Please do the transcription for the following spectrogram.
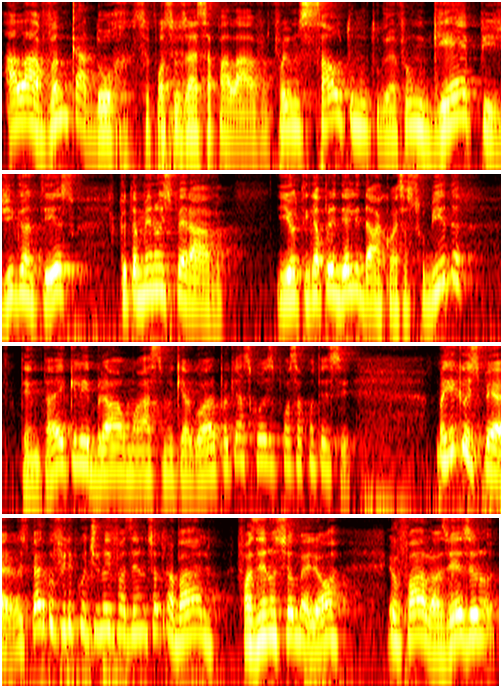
alavancador, se eu posso é. usar essa palavra. Foi um salto muito grande, foi um gap gigantesco que eu também não esperava. E eu tenho que aprender a lidar com essa subida, tentar equilibrar o máximo aqui agora para que as coisas possam acontecer. Mas o que, que eu espero? Eu espero que o Felipe continue fazendo o seu trabalho, fazendo o seu melhor. Eu falo, às vezes eu,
